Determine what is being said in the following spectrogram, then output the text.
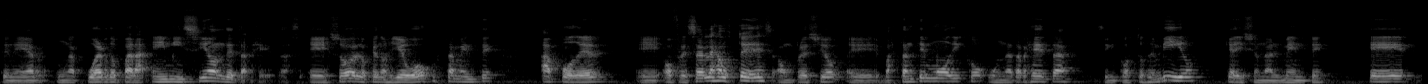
tener un acuerdo para emisión de tarjetas. Eso es lo que nos llevó justamente a poder eh, ofrecerles a ustedes a un precio eh, bastante módico una tarjeta sin costos de envío que adicionalmente eh,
